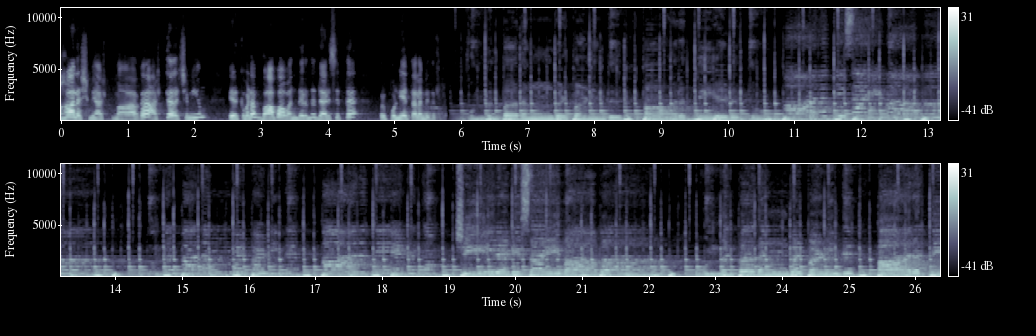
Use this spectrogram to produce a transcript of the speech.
மகாலட்சுமி அஷ்டமாக அஷ்டலட்சுமியும் இருக்கும் இடம் பாபா வந்திருந்து தரிசித்த ஒரு புண்ணிய தலம் இது. பதங்கள் பணிந்து ஆரத்தி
